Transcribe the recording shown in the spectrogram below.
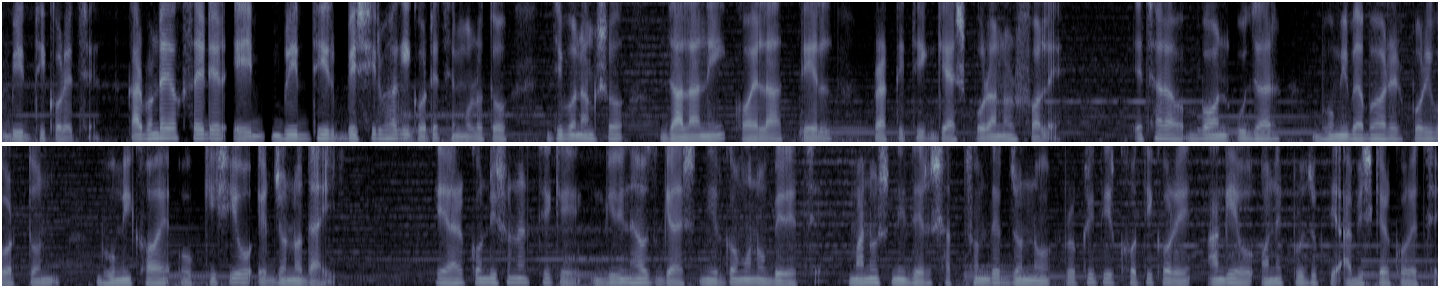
বৃদ্ধি করেছে। কার্বন ডাই অক্সাইডের এই বৃদ্ধির বেশিরভাগই ঘটেছে মূলত জীবনাংশ জ্বালানি, কয়লা, তেল, প্রাকৃতিক গ্যাস পোড়ানোর ফলে। এছাড়াও বন উজাড়, ভূমি ব্যবহারের পরিবর্তন ভূমিক্ষয় ও কৃষিও এর জন্য দায়ী। এয়ার কন্ডিশনার থেকে গ্রিনহাউস গ্যাস নির্গমনও বেড়েছে। মানুষ নিজের স্বাচ্ছন্দ্যের জন্য প্রকৃতির ক্ষতি করে আগেও অনেক প্রযুক্তি আবিষ্কার করেছে।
